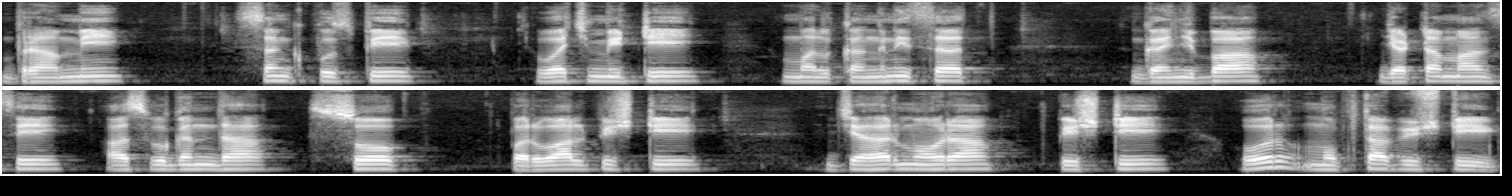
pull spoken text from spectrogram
ब्राह्मी शंख पुष्पी वचमिट्टी मलकंगनी सत गंजबा जटामांसी अश्वगंधा सोप परवाल पिष्टी, जहर मोहरा पिष्टी और मुक्ता पिष्टी।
